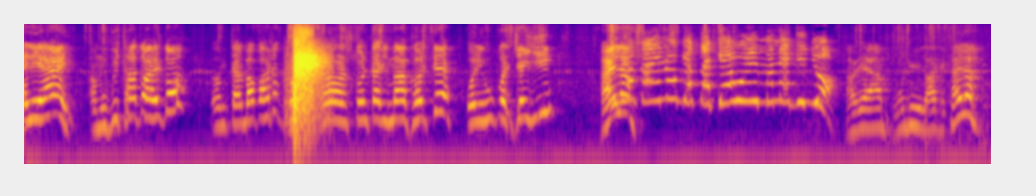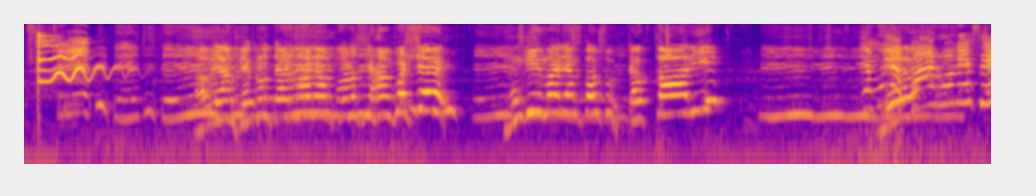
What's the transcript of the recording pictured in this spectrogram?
એલી આય. આમ ઊભી થાતો હાલ તો. આમ તાર બાપા હાટુક કોણ તારી માં ઘર છે. ઓલી ઉપર જઈ હાલ આમ. કાઈ નો કેતા કેવું ઈ મને કીજો. હવે આમ ભૂલી લાગે. હાલ આમ. હવે આમ તાળમાં આમ પડોશી સાંભળશે. મૂંગી મારે એમ કહું છું ટકારી. એ મને બાર રોવે છે?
